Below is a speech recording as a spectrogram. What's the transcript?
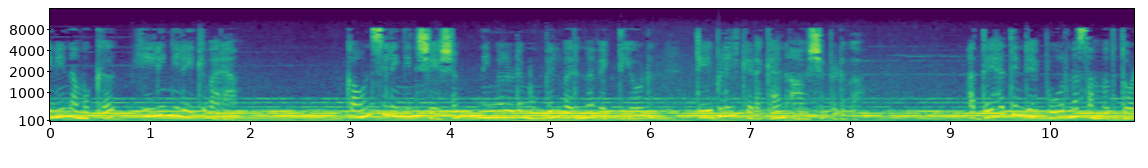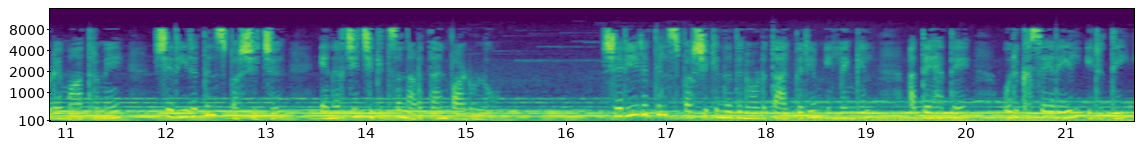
ഇനി നമുക്ക് ഹീലിംഗിലേക്ക് വരാം. കൗൺസിലിംഗിന് ശേഷം നിങ്ങളുടെ മുമ്പിൽ വരുന്ന വ്യക്തിയോട് ടേബിളിൽ കിടക്കാൻ ആവശ്യപ്പെടുക. അദ്ദേഹത്തിന്റെ പൂർണ സമ്മതത്തോടെ മാത്രമേ ശരീരത്തിൽ സ്പർശിച്ച് എനർജി ചികിത്സ നടത്താൻ പാടുള്ളൂ. ശരീരത്തിൽ സ്പർശിക്കുന്നതിനോട് താൽപര്യം ഇല്ലെങ്കിൽ അദ്ദേഹത്തെ ഒരു കസേരയിൽ ഇരുത്തി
